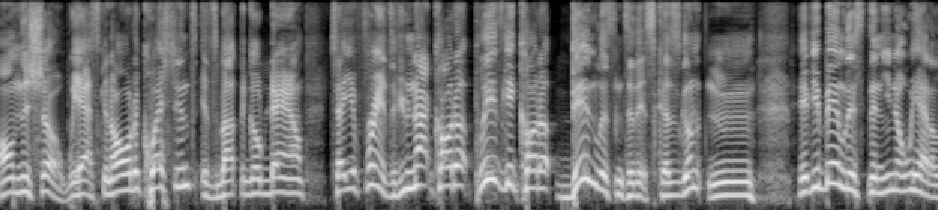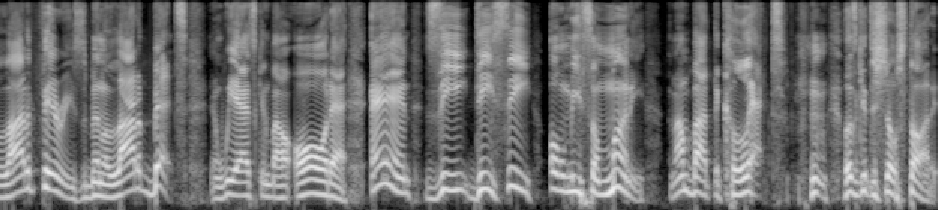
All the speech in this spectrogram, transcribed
on the show. We asking all the questions. It's about to go down. Tell your friends. If you're not caught up, please get caught up. Then listen to this because it's gonna. Mm, if you've been listening, you know we had a lot of theories. There's been a lot of bets, and we asking about all that. And ZDC owe me some money, and I'm about to collect. Let's get the show started.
